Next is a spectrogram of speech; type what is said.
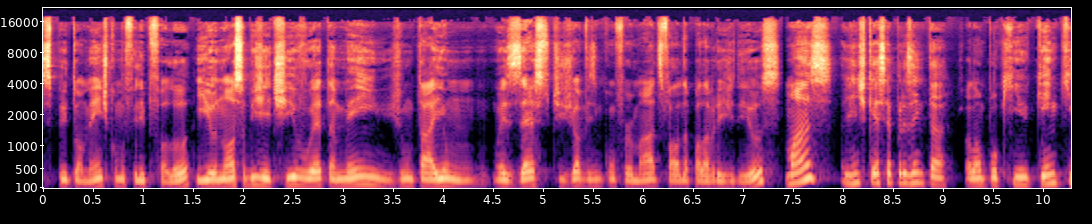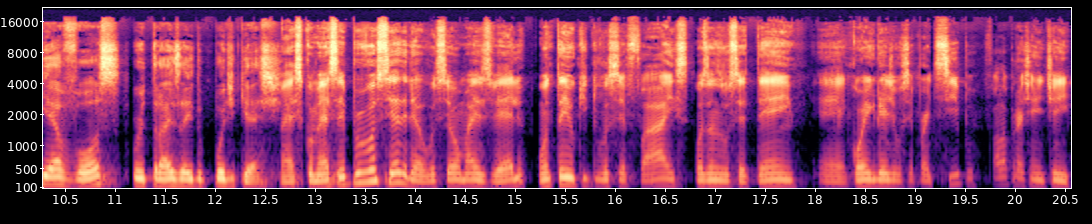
espiritualmente, como o Felipe falou, e o nosso objetivo é também juntar aí um, um exército de jovens inconformados, falar da palavra de Deus, mas a gente quer se apresentar, falar um pouquinho quem que é a voz por trás aí do podcast. Mas começa aí por você, Adriel. Você é o mais velho. Conta aí o que, que você faz, quantos anos você tem, é, qual igreja você participa. Fala pra gente aí.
